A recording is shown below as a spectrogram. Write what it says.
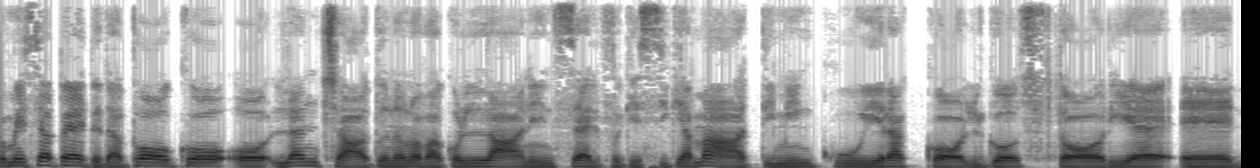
Come sapete da poco ho lanciato una nuova collana in self che si chiama Attimi in cui raccolgo storie eh,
